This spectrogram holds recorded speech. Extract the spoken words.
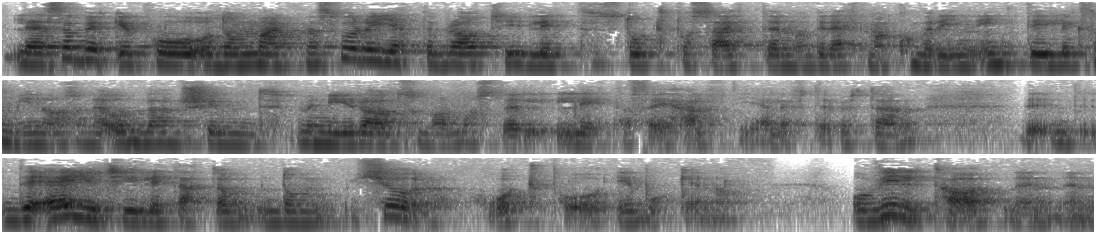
läsa böcker på och de marknadsför det jättebra och tydligt stort på sajten och direkt man kommer in. Inte liksom i någon sån här undanskymd menyrad som man måste leta sig halvt ihjäl efter. Utan det, det är ju tydligt att de, de kör hårt på e-boken och, och vill ta en, en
